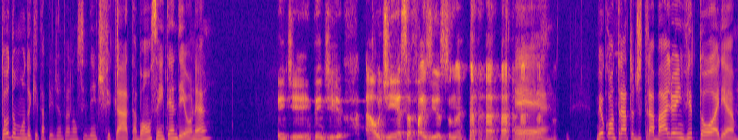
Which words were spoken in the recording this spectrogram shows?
todo mundo aqui está pedindo para não se identificar, tá bom? Você entendeu, né? Entendi, entendi. A audiência faz isso, né? É. Meu contrato de trabalho é em Vitória.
